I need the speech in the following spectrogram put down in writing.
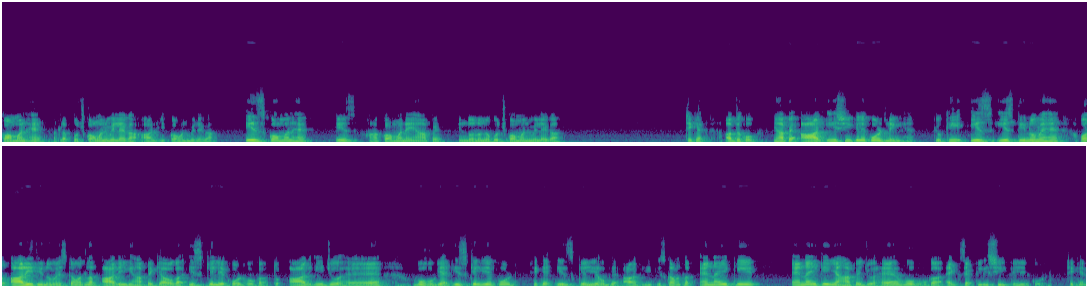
कॉमन है मतलब कुछ कॉमन मिलेगा आर ई कॉमन मिलेगा। इज़ कॉमन है इज़ हाँ कॉमन है यहाँ पे, इन दोनों में कुछ कॉमन मिलेगा। ठीक है, अब देखो, यहाँ पे आर ई सी के लिए कोड नहीं है। क्योंकि इज़ इज़ तीनों में है और आर ई तीनों में इसका मतलब आर ई यहाँ पे क्या होगा? इसके लिए कोड होगा। तो आर ई जो है, वो हो गया इसके लिए कोड ठीक है? इसके लिए हो गया आर ई। इसका मतलब एन आई के एन आई के यहाँ पे जो है, वो होगा एग्जैक्टली सी के लिए कोड ठीक है?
